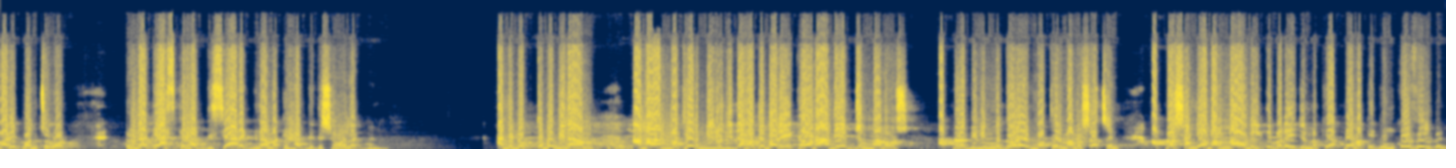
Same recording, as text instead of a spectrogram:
বাড়ি পঞ্চগড়। ওনাকে আজকে হাত দিচ্ছে আরেকদিন আমাকে হাত দিতে সময় লাগবে না। আমি বক্তব্য দিলাম, আমার মতের বিরোধিতা হতে পারে, কারণ আমি একজন মানুষ। আপনারা বিভিন্ন দলের মতের মানুষ আছেন। আপনার সঙ্গে আমার নাও মিলতে পারে, এই জন্য কি আপনি আমাকে গুম করে ফেলবেন?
